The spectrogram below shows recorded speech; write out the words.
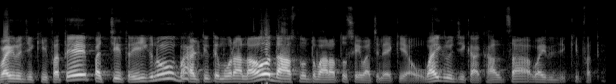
ਵਾਹਿਗੁਰੂ ਜੀ ਕੀ ਫਤਿਹ। 25 ਤਰੀਕ ਨੂੰ ਬਾਲਟੀ ਤੇ ਮੋਹਰਾ ਲਾਓ, ਦਾਸ ਨੂੰ ਦੁਬਾਰਾ ਤੋਂ ਸੇਵਾ 'ਚ ਲੈ ਕੇ ਆਓ। ਵਾਹਿਗੁਰੂ ਜੀ ਕਾ ਖਾਲਸਾ, ਵਾਹਿਗੁਰੂ ਜੀ ਕੀ ਫਤਿਹ।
